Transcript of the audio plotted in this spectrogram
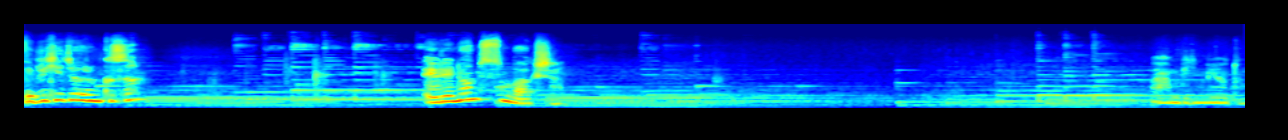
Tebrik ediyorum kızım. Evleniyor musun bu akşam? Ben bilmiyordum.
